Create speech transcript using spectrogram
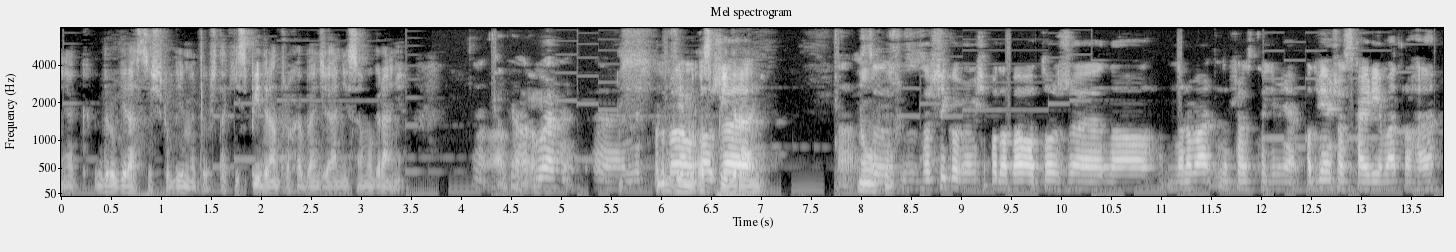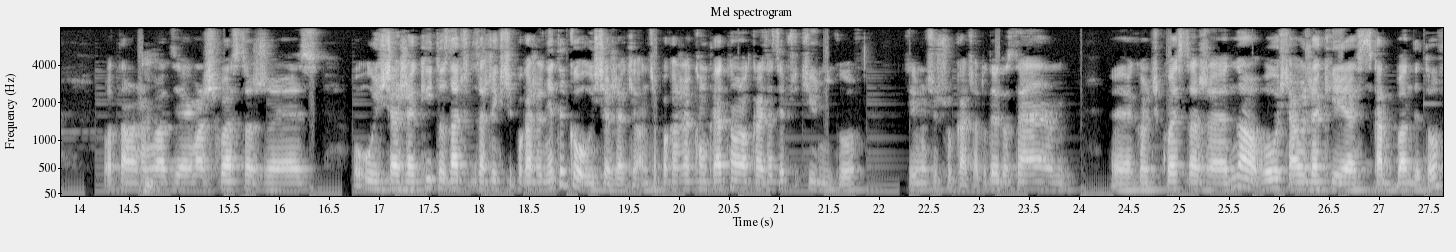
Jak drugi raz coś robimy, to już taki speedrun trochę będzie, a nie samogranie. No, a ogółem e, Mówimy o speedrun. No, no, z, z zaczników mi się podobało to, że no normalnie, na przykład takim, nie odjąłem się od Skyrima trochę, bo tam na przykład hmm. jak masz quest, że jest ujścia rzeki, to znaczy, znaczy ci pokaże nie tylko ujście rzeki, on ci pokaże konkretną lokalizację przeciwników, której musisz szukać. A tutaj dostałem e, jakąś questa, że no, ujścia rzeki jest skarb bandytów,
